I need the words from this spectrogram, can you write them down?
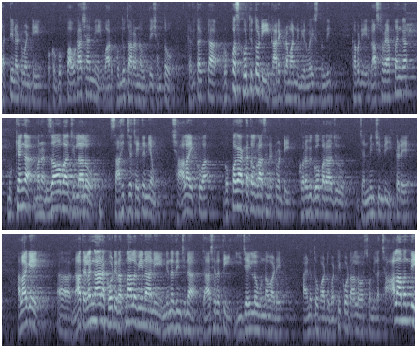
తట్టినటువంటి ఒక గొప్ప అవకాశాన్ని వారు పొందుతారన్న ఉద్దేశంతో కవిత గొప్ప స్ఫూర్తితోటి ఈ కార్యక్రమాన్ని నిర్వహిస్తుంది. కాబట్టి రాష్ట్ర వ్యాప్తంగా ముఖ్యంగా మన నిజామాబాద్ జిల్లాలో సాహిత్య చైతన్యం చాలా ఎక్కువ. గొప్పగా కథలు రాసినటువంటి కొరవి గోపరాజు జన్మించింది ఇక్కడే. అలాగే నా తెలంగాణ కోటి రత్నాల వీణ అని నినదించిన దాశరథి ఈ జైల్లో ఉన్నవాడే. ఆయనతో పాటు వట్టికోట అల్లవర స్వామి ఇలా చాలామంది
